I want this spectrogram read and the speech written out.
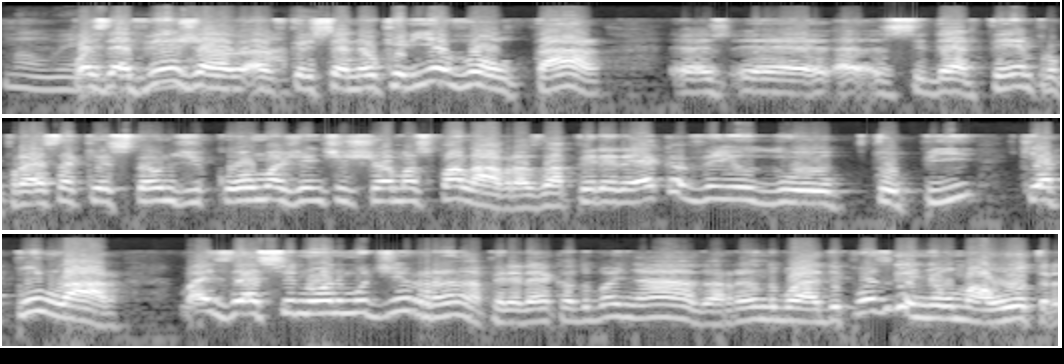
não, Pois é, veja, Cristiano, eu queria voltar, eh, eh, se der tempo, para essa questão de como a gente chama as palavras. A perereca veio do tupi, que é pular, mas é sinônimo de rã, a perereca do banhado, a rã do banhado. Depois ganhou uma outra,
